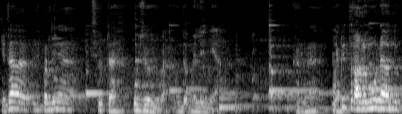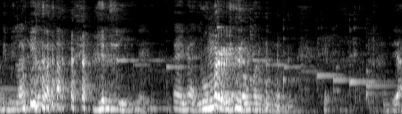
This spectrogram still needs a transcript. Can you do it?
Kita sepertinya sudah uzur, Pak, untuk milenial. Karena yang tapi terlalu mudah untuk dibilang Gen Z eh enggak juga. boomer gitu. boomer boomer Ya,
